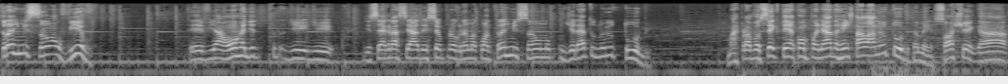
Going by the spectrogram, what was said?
transmissão ao vivo. Teve a honra de, de, de, de ser agraciado em seu programa com a transmissão no, direto no YouTube. Mas para você que tem acompanhado, a gente tá lá no YouTube também. Só chegar,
